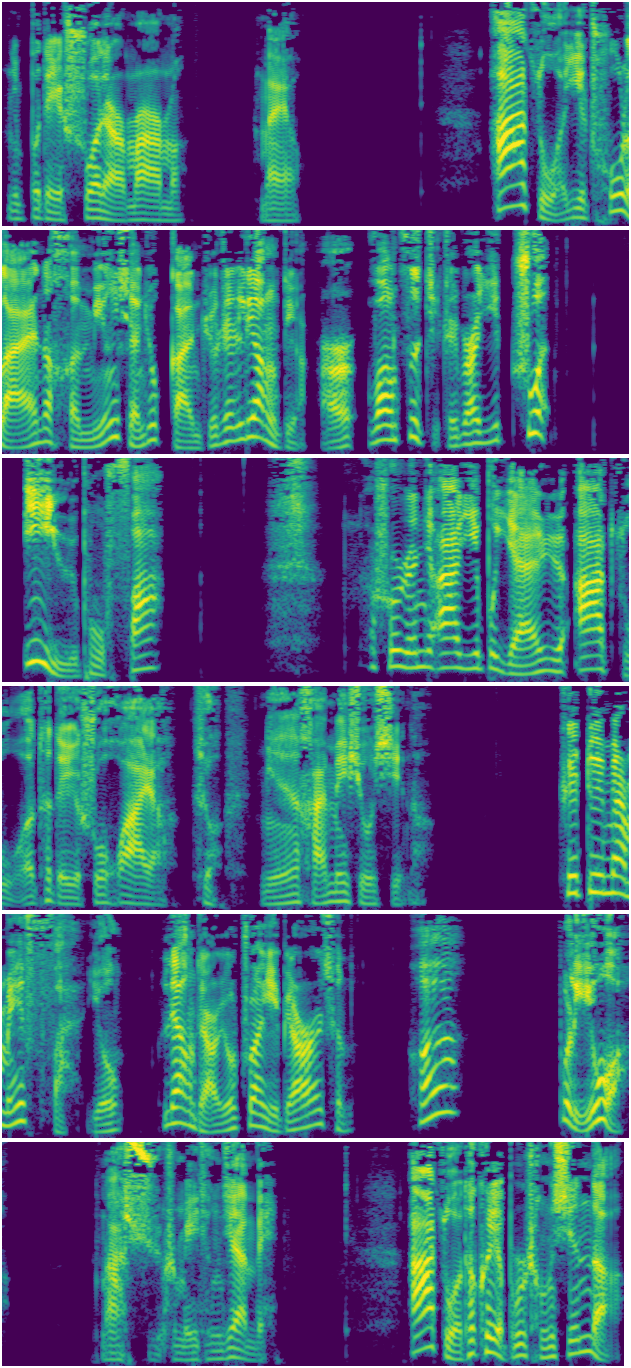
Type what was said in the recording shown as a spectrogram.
你不得说点嘛吗？没有，阿左一出来，那很明显就感觉这亮点儿往自己这边一转，一语不发。那说人家阿姨不言语，阿左他得说话呀。哟，您还没休息呢？这对面没反应，亮点又转一边去了。呵，不理我，那许是没听见呗。阿左他可也不是诚心的，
